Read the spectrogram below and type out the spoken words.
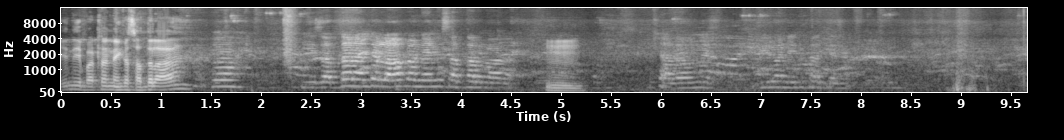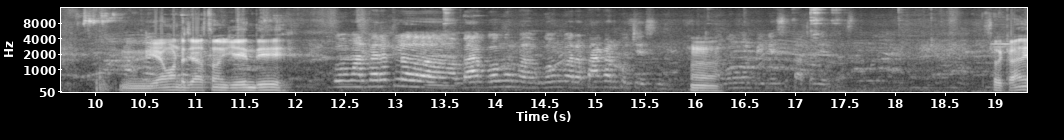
ఏంది బట్టలు ఇంకా సద్దలా ఈ సర్దాలంటే లోపల నేను సర్దాలు బాగా. ఉమ్. చాలా ఉన్నాయి. బీరువా నిండిపోతాను ఉమ్, ఏం వంట చేస్తాం ఏంది? గోంగూర పెరట్లో బాగా గోంగూర గోంగూర పాకానికి వచ్చేసింది. ఆ, గోంగూర పీకేసి పచ్చడి చేసేస్తాను సరే కానీ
